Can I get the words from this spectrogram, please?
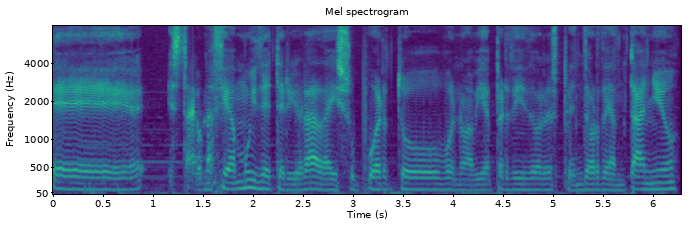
Eh, está una ciudad muy deteriorada y su puerto, bueno, había perdido el esplendor de antaño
